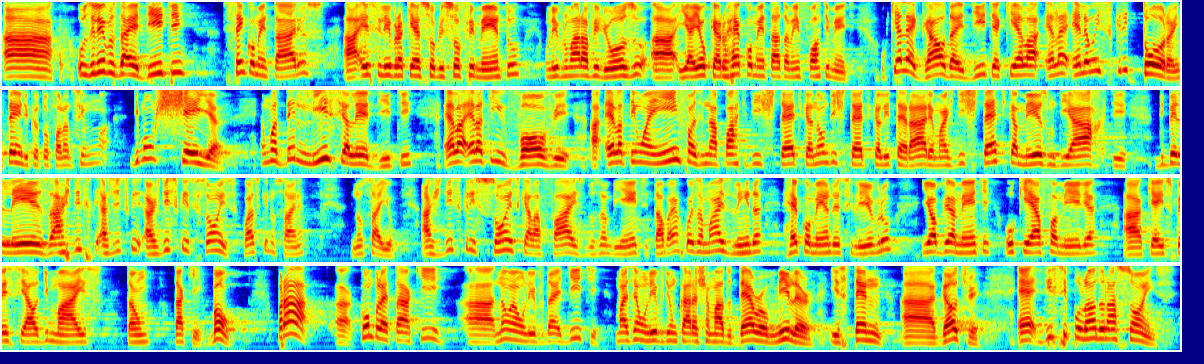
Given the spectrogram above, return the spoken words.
Ah, os livros da Edith, sem comentários. Ah, esse livro aqui é sobre sofrimento, um livro maravilhoso, ah, e aí eu quero recomendar também fortemente. O que é legal da Edith é que ela, ela, ela é uma escritora, entende o que eu estou falando? Assim, uma, de mão cheia. É uma delícia ler Edith. Ela, ela te envolve, ela tem uma ênfase na parte de estética, não de estética literária, mas de estética mesmo, de arte, de beleza. As, as, as descrições, quase que não sai, né? Não saiu. As descrições que ela faz dos ambientes e tal, é a coisa mais linda. Recomendo esse livro. E, obviamente, o que é a família, ah, que é especial demais. Então, está aqui. Bom, para ah, completar aqui, ah, não é um livro da Edith, mas é um livro de um cara chamado Daryl Miller e Stan ah, Guthrie, é Discipulando Nações.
